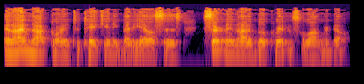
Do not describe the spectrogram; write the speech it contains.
And I'm not going to take anybody else's certainly not a book written so long ago.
